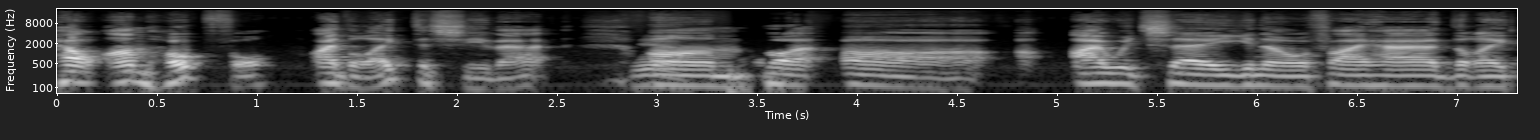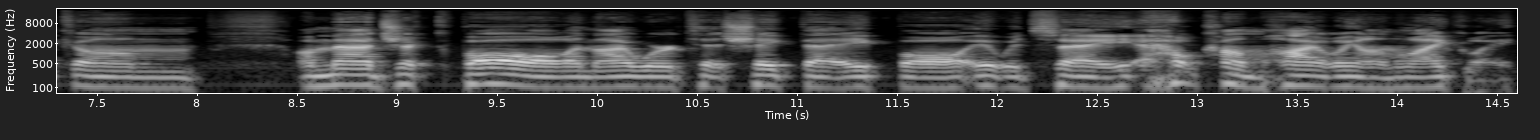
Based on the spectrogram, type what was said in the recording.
hell i'm hopeful i'd like to see that yeah. um but uh i would say you know if i had like um a magic ball and i were to shake that eight ball it would say outcome highly unlikely.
